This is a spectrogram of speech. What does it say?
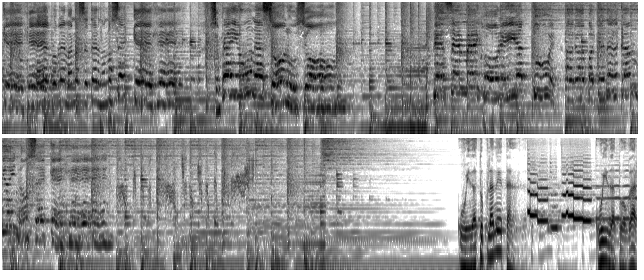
queje. El problema no es eterno, no se queje. Siempre hay una solución. Piense mejor y actúe. Haga parte del cambio y no se queje. Cuida tu planeta. Cuida tu hogar.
